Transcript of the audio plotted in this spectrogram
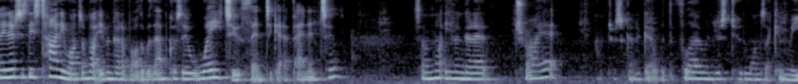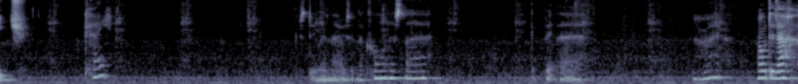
Now you notice these tiny ones, I'm not even going to bother with them because they're way too thin to get a pen into. So I'm not even going to try it. I'm just going to go with the flow and just do the ones I can reach. Okay? Just doing those in the corners there. A bit there. Alright. Oh, did I?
